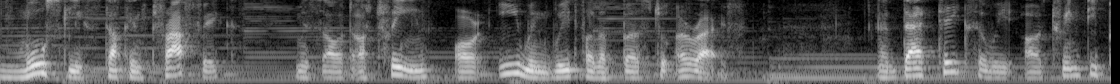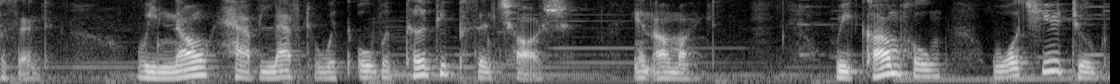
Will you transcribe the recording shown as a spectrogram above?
mostly stuck in traffic, miss out our train, or even wait for the bus to arrive. And that takes away our 20%. We now have left with over 30% charge in our mind. We come home, watch YouTube,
